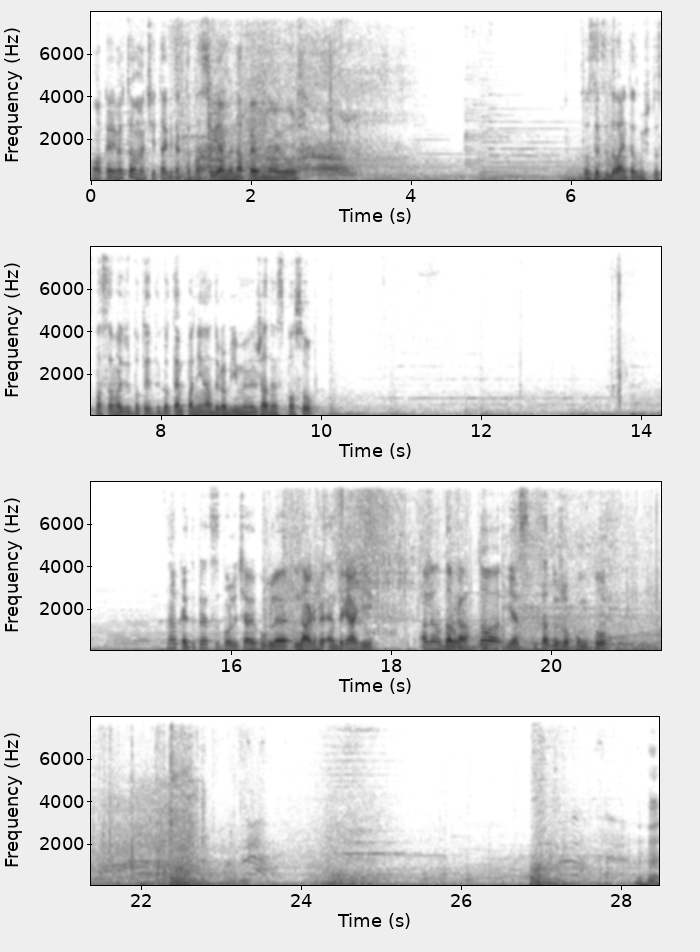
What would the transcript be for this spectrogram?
Okej, my w tym momencie tak i tak to pasujemy, na pewno już. To zdecydowanie teraz musi to spasować, bo tutaj tego tempa nie nadrobimy w żaden sposób. Okej, dopiero co poleciały w ogóle larwy Endragi. Ale no dobra, to jest za dużo punktów. Mhm.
